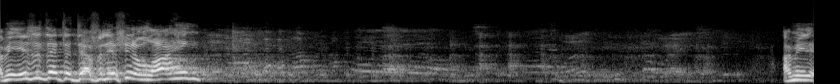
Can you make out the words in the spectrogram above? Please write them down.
I mean, isn't that the definition of lying? I mean,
